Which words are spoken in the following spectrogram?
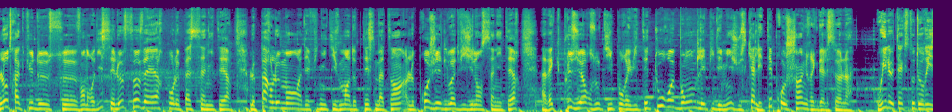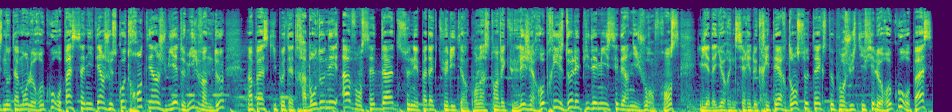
L'autre actu de ce vendredi, c'est le feu vert pour le pass sanitaire. Le Parlement a définitivement adopté ce matin le projet de loi de vigilance sanitaire avec plusieurs outils pour éviter tout rebond de l'épidémie jusqu'à l'été prochain, Greg Delsol. Oui, le texte autorise notamment le recours au pass sanitaire jusqu'au 31 juillet 2022. Un pass qui peut être abandonné avant cette date. Ce n'est pas d'actualité hein, pour l'instant avec une légère reprise de l'épidémie ces derniers jours en France. Il y a d'ailleurs une série de critères dans ce texte pour justifier le recours au pass.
